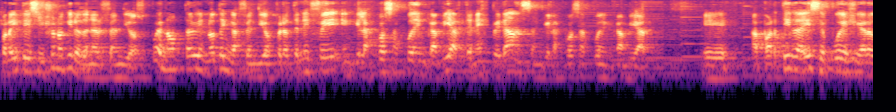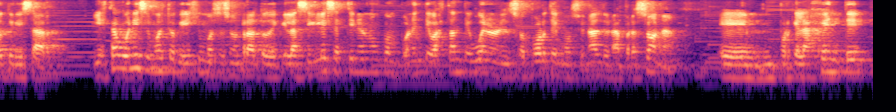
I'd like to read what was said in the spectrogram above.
por ahí te dicen, yo no quiero tener fe en Dios. Bueno, está bien, no tengas fe en Dios, pero tenés fe en que las cosas pueden cambiar, tenés esperanza en que las cosas pueden cambiar. a partir de ahí se puede llegar a utilizar. Y está buenísimo esto que dijimos hace un rato, de que las iglesias tienen un componente bastante bueno en el soporte emocional de una persona, eh, porque la gente,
